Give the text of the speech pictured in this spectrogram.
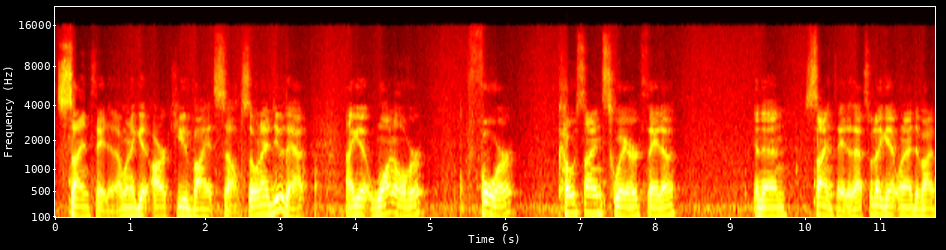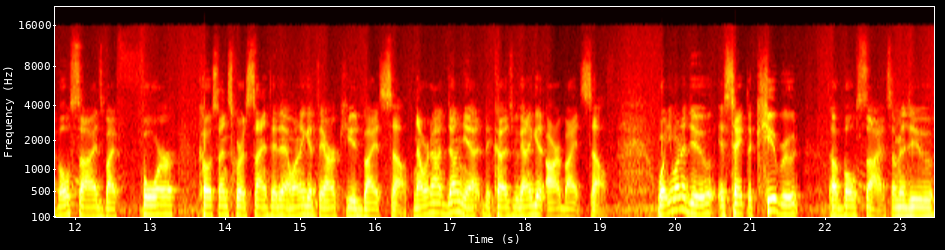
sine theta. I want to get r cubed by itself. So when I do that, I get 1 over 4 cosine squared theta and then sine theta. That's what I get when I divide both sides by 4 cosine squared sine theta. I want to get the r cubed by itself. Now we're not done yet because we're going to get r by itself. What you want to do is take the cube root of both sides. So I'm going to do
